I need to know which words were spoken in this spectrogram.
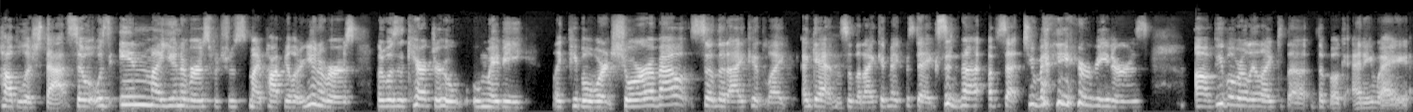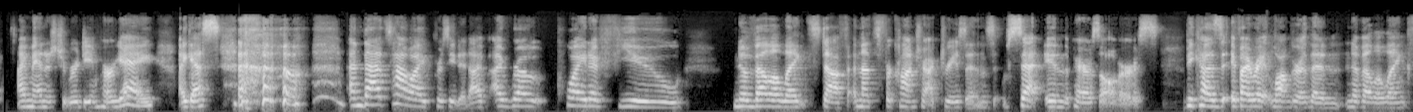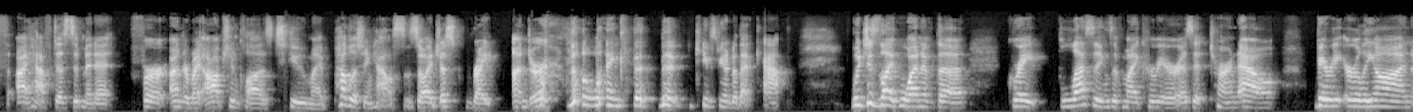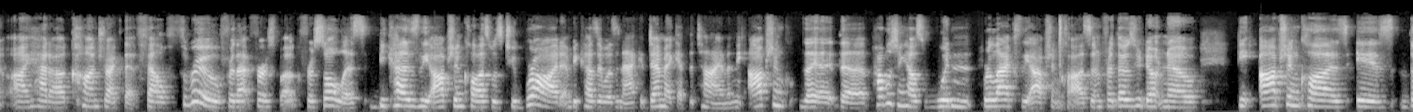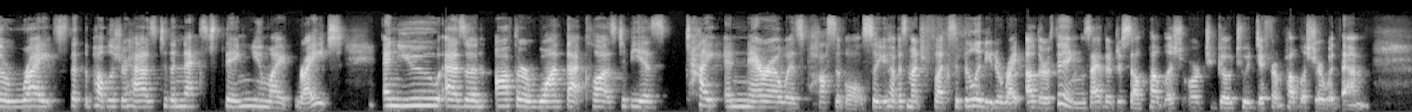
published that. So it was in my universe, which was my popular universe, but it was a character who, who maybe like people weren't sure about so that i could like again so that i could make mistakes and not upset too many readers um, people really liked the the book anyway. I managed to redeem her yay i guess. And that's how i proceeded. I, I wrote quite a few novella length stuff and that's for contract reasons set in the parasolverse because if i write longer than novella length i have to submit it for under my option clause to my publishing house. And so i just write under the length that, that keeps me under that cap which is like one of the great blessings of my career as it turned out very early on, I had a contract that fell through for that first book for Soulless because the option clause was too broad and because it was an academic at the time. And the option, the, the publishing house wouldn't relax the option clause. And for those who don't know, the option clause is the rights that the publisher has to the next thing you might write. And you, as an author, want that clause to be as tight and narrow as possible. So you have as much flexibility to write other things, either to self publish or to go to a different publisher with them.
